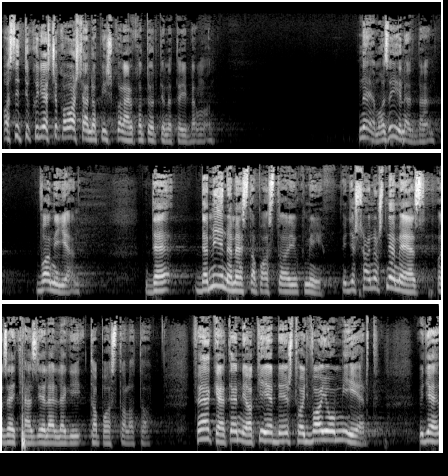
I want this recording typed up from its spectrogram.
Azt hittük, hogy ez csak a vasárnapi iskolának a történeteiben van. Nem, az életben. Van ilyen. De, de miért nem ezt tapasztaljuk mi? Ugye sajnos nem ez az egyház jelenlegi tapasztalata. Fel kell tenni a kérdést, hogy vajon miért? Ugye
